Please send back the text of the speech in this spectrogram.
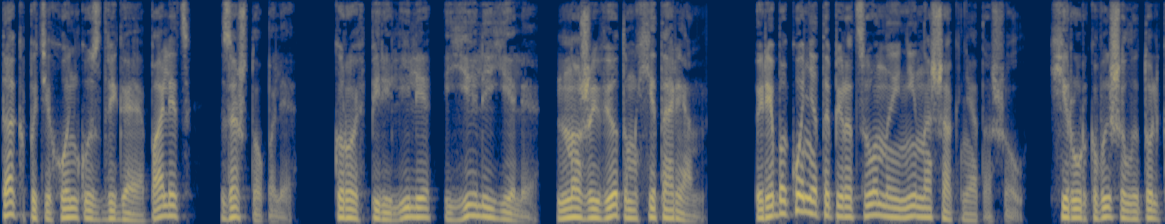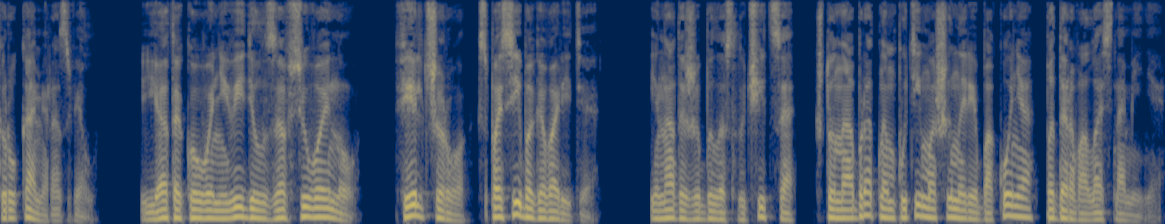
Так, потихоньку сдвигая палец, заштопали. Кровь перелили еле-еле, но живет Мхитарян. Рябоконь от операционной ни на шаг не отошел. Хирург вышел и только руками развел. «Я такого не видел за всю войну. Фельдшеру спасибо говорите». И надо же было случиться, что на обратном пути машина Рябоконя подорвалась на мине.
